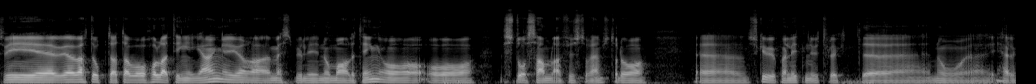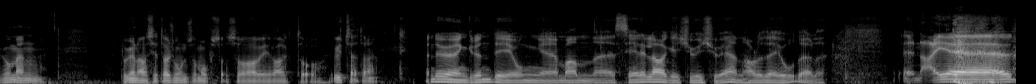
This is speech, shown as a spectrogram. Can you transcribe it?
så vi, vi, har vært opptatt av å holde ting i gang, gjøre mest mulig normale ting og, og stå samla først og fremst. Og da eh, skulle vi på en liten utflukt eh, nå eh, i helga, men pga. situasjonen som oppstod, så har vi valgt å utsette det. Men du er en grundig ung mann. Serielaget i 2021, har du det i hodet, eller? Eh, nei, eh,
